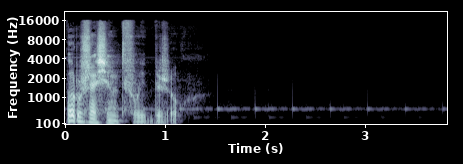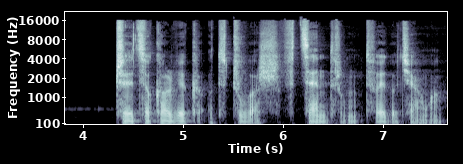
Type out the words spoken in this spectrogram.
porusza się Twój brzuch. Czy cokolwiek odczuwasz w centrum Twojego ciała?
